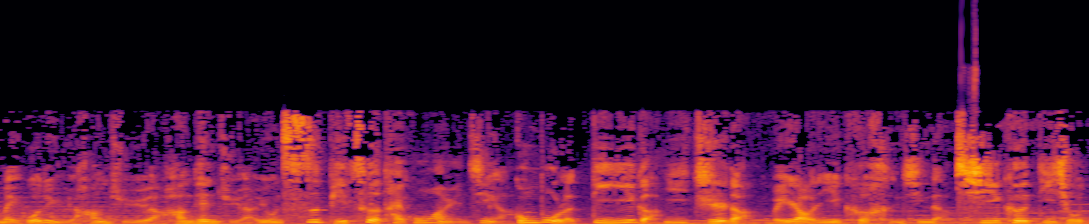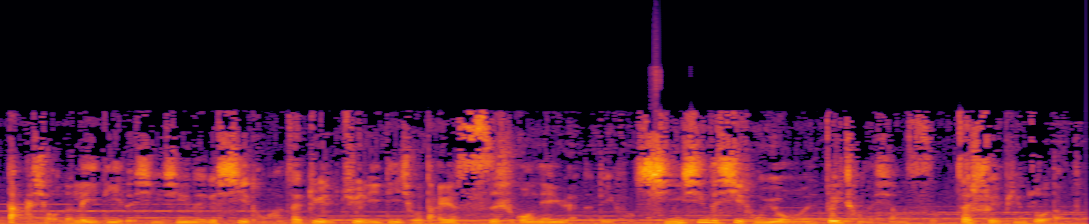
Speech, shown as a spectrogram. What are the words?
美国的宇航局啊、航天局啊，用斯皮策太空望远镜啊，公布了第一个已知的围绕着一颗恒星的七颗地球大小的类地的行星的一个系统啊，在距距离地球大约四十光年远的地方，行星的系统与我们非常的相似，在水瓶座当中。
